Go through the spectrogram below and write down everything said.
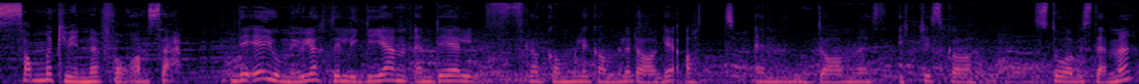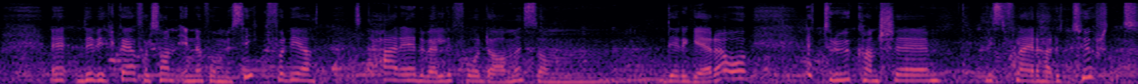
samme kvinne foran seg. Det er jo mulig at det ligger igjen en del fra gamle, gamle dager at en dame ikke skal stå og bestemme. Eh, det virker iallfall sånn innenfor musikk, fordi at her er det veldig få damer som dirigerer. Og jeg tror kanskje hvis flere hadde turt,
